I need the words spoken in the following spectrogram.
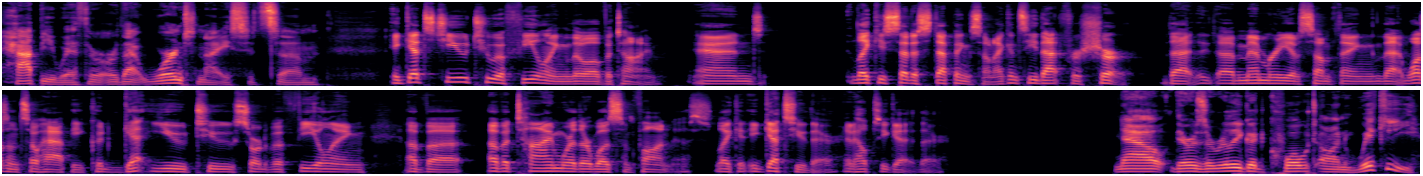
happy with or, or that weren't nice. It's um it gets to you to a feeling though of a time. And like you said a stepping stone. I can see that for sure that a memory of something that wasn't so happy could get you to sort of a feeling of a of a time where there was some fondness. Like it, it gets you there. It helps you get there. Now there was a really good quote on wiki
